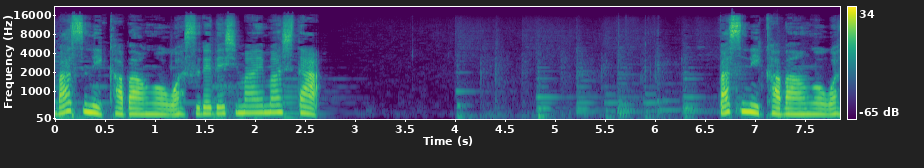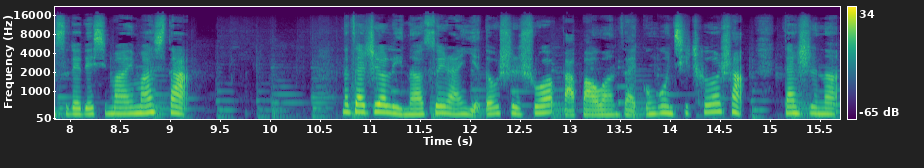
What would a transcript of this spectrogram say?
バスにカバンを忘れてしまいました。バスにカバンを忘れてしまいました。那在这里呢，虽然也都是说把包忘在公共汽车上，但是呢，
